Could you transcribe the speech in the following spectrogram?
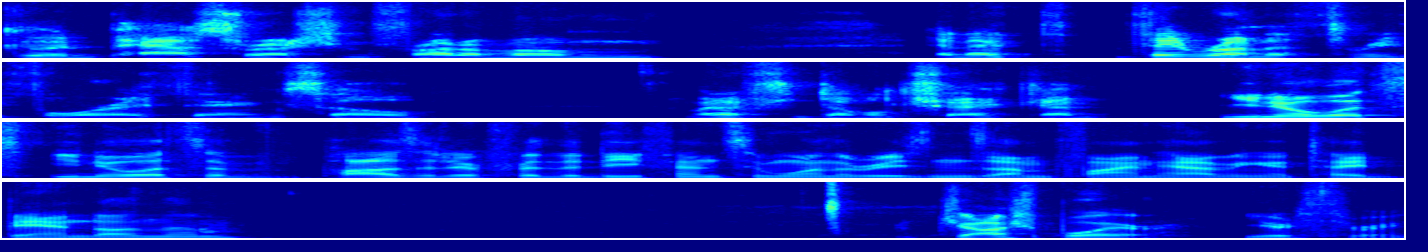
good pass rush in front of him. And I, th- they run a three four, I think. So I might have to double check. I, You know what's you know what's a positive for the defense, and one of the reasons I'm fine having a tight band on them. Josh Boyer, year three.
